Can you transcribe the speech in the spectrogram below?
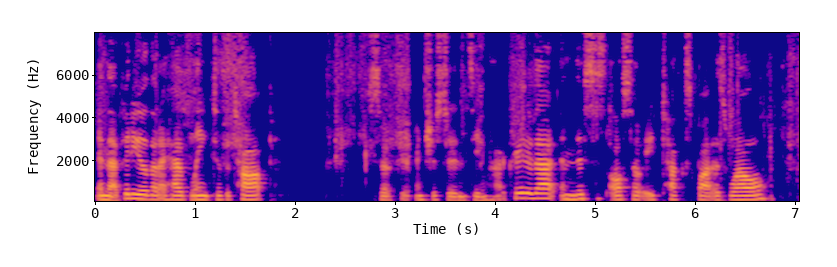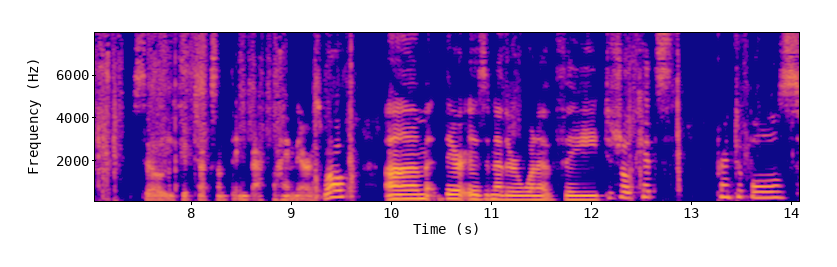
in that video that I have linked to the top. So if you're interested in seeing how I created that. And this is also a tuck spot as well. So you could tuck something back behind there as well. Um, there is another one of the digital kits printables.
